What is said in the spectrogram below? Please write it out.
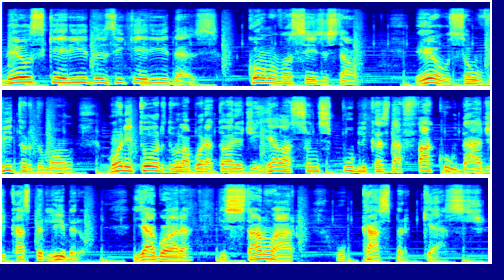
Meus queridos e queridas, como vocês estão? Eu sou Vitor Dumont, monitor do Laboratório de Relações Públicas da Faculdade Casper Libero. E agora está no ar o CasperCast.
